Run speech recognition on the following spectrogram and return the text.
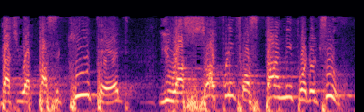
that you are persecuted, you are suffering for standing for the truth.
